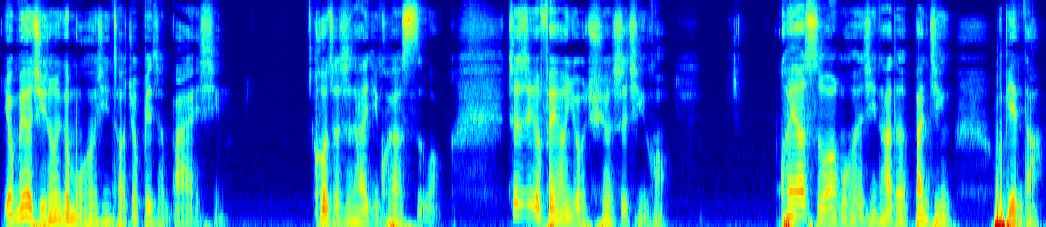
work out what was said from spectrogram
有没有其中一个母恒星早就变成白矮星，或者是它已经快要死亡？这是一个非常有趣的事情哈。快要死亡母恒星，它的半径会变大。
